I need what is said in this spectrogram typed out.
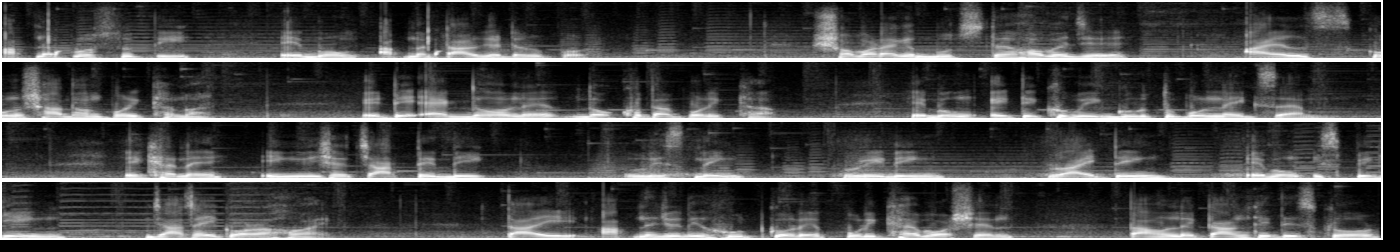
আপনার প্রস্তুতি এবং আপনার টার্গেটের উপর। সবার আগে বুঝতে হবে যে আইএলস কোনো সাধারণ পরীক্ষা নয়। এটি এক ধরনের দক্ষতার পরীক্ষা এবং এটি খুবই গুরুত্বপূর্ণ এক্সাম এখানে ইংলিশের চারটি দিক লিসনিং রিডিং রাইটিং এবং স্পিকিং যাচাই করা হয়। তাই আপনি যদি হুট করে পরীক্ষায় বসেন, তাহলে কাঙ্ক্ষিত স্কোর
